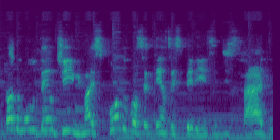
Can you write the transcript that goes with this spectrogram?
Então, todo mundo tem um time, mas quando você tem essa experiência de estádio,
